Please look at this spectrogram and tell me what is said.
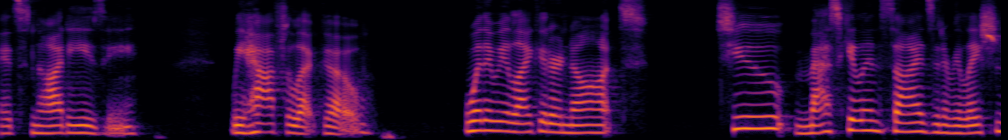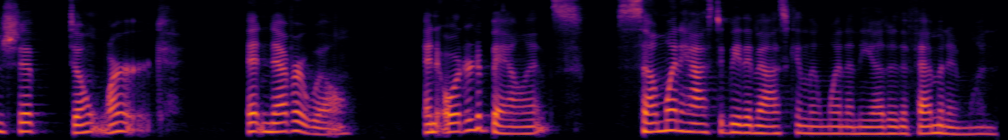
It's not easy. We have to let go. Whether we like it or not, two masculine sides in a relationship don't work. It never will. In order to balance, someone has to be the masculine one and the other the feminine one.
